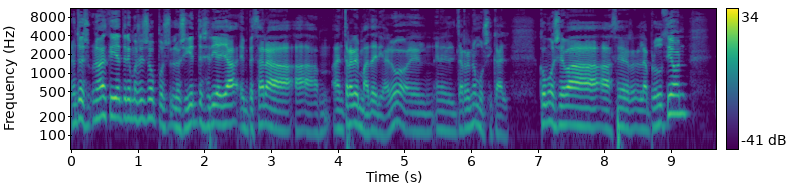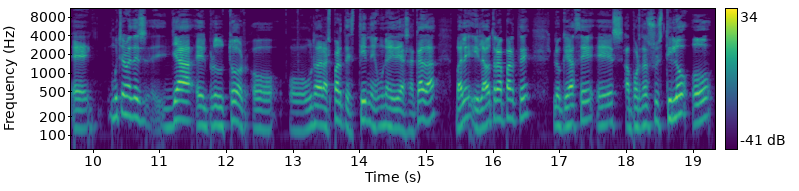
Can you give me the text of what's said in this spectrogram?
Entonces, una vez que ya tenemos eso, pues lo siguiente sería ya empezar a, a, entrar en materia, ¿no? En, en, el terreno musical. ¿Cómo se va a hacer la producción? Eh, muchas veces ya el productor o, una de las partes tiene una idea sacada, ¿vale? Y la otra parte lo que hace es aportar su estilo o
